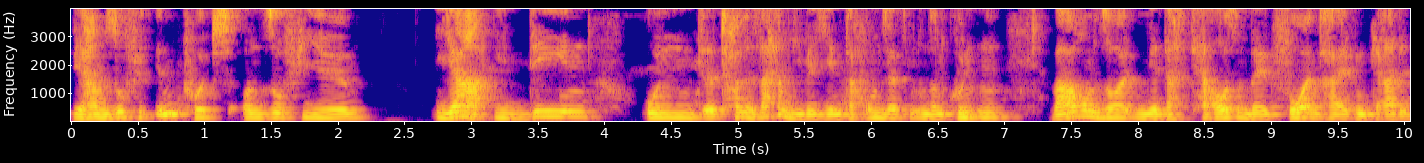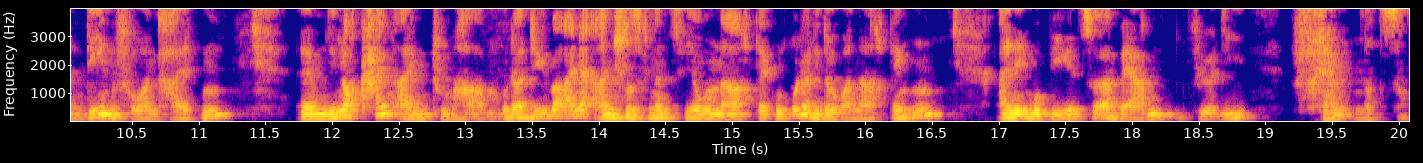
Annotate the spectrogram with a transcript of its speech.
wir haben so viel Input und so viel, ja, Ideen und äh, tolle Sachen, die wir jeden Tag umsetzen unseren Kunden. Warum sollten wir das der Außenwelt vorenthalten, gerade denen vorenthalten, ähm, die noch kein Eigentum haben oder die über eine Anschlussfinanzierung nachdenken oder die darüber nachdenken, eine Immobilie zu erwerben für die Fremdnutzung.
